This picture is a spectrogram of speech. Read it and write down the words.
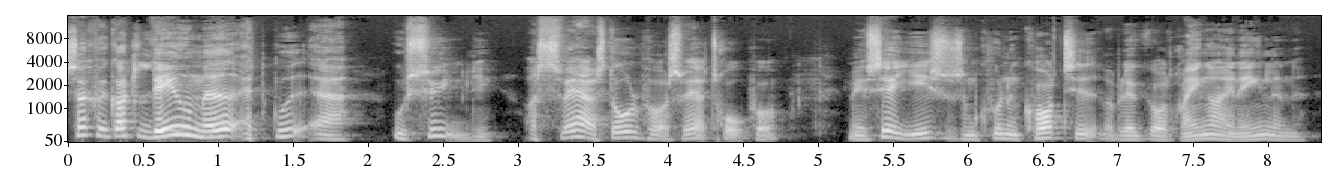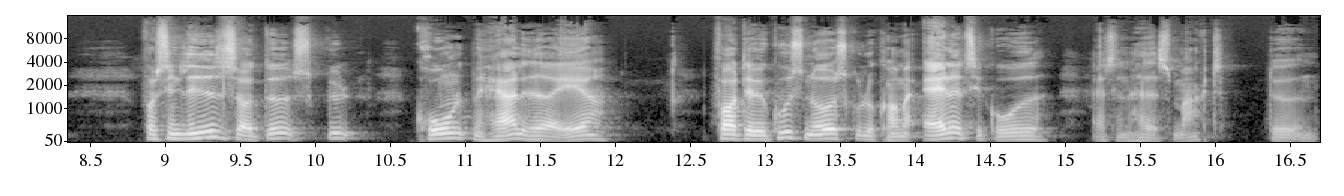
Så kan vi godt leve med, at Gud er usynlig og svær at stole på og svær at tro på. Men vi ser Jesus, som kun en kort tid var blevet gjort ringere end englene. For sin lidelse og døds skyld, kronet med herlighed og ære, for at det ved Guds nåde skulle komme alle til gode, at han havde smagt døden.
